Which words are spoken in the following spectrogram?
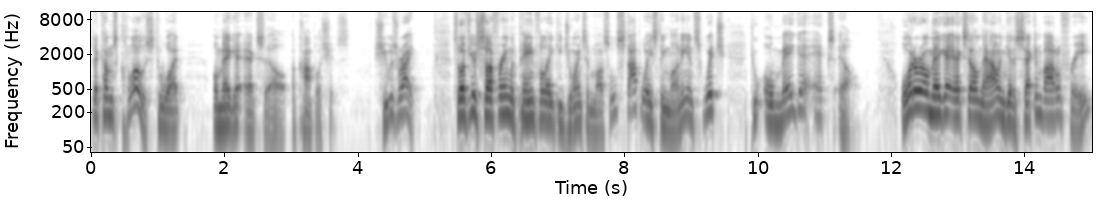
that comes close to what Omega XL accomplishes. She was right. So if you're suffering with painful, achy joints and muscles, stop wasting money and switch to Omega XL. Order Omega XL now and get a second bottle free.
